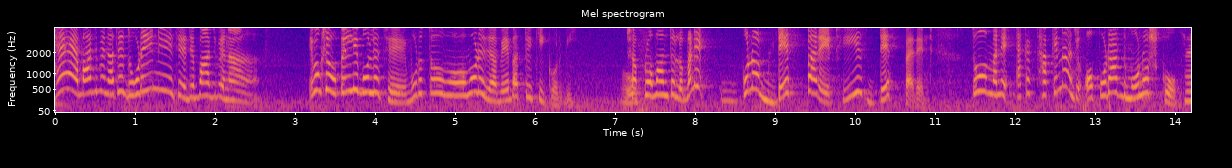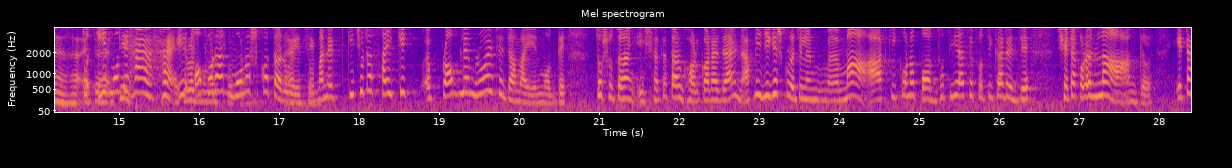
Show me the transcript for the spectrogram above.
হ্যাঁ বাঁচবে না তুই ধরেই নিয়েছে যে বাঁচবে না এবং সে ওপেনলি বলেছে বুড়ো তো মরে যাবে এবার তুই কি করবি সব প্রমাণ তো মানে কোনো ডেসপারেট হি ইজ ডেসপারেট তো মানে এক এক থাকে না যে অপরাধ মনস্ক। হ্যাঁ, হ্যাঁ, তো এর মধ্যে হ্যাঁ হ্যাঁ এর অপরাধ। মনস্কতা রয়েছে। মানে কিছুটা সাইকিক প্রবলেম রয়েছে জামাইয়ের মধ্যে। তো সুতরাং এর সাথে তার ঘর করা যায় না। আপনি জিজ্ঞেস করেছিলেন মা আর কি কোনো পদ্ধতি আছে প্রতিকারের যে সেটা করেন? না আঙ্কেল এটা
